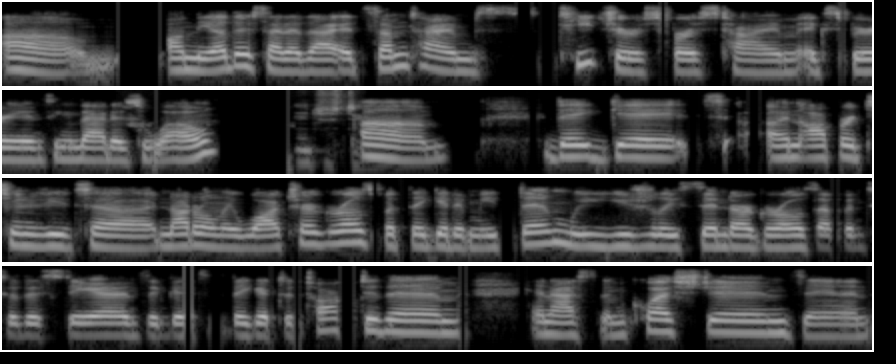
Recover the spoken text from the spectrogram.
Um, on the other side of that, it's sometimes teachers' first time experiencing that as well. Interesting. Um, they get an opportunity to not only watch our girls, but they get to meet them. We usually send our girls up into the stands and get they get to talk to them and ask them questions and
